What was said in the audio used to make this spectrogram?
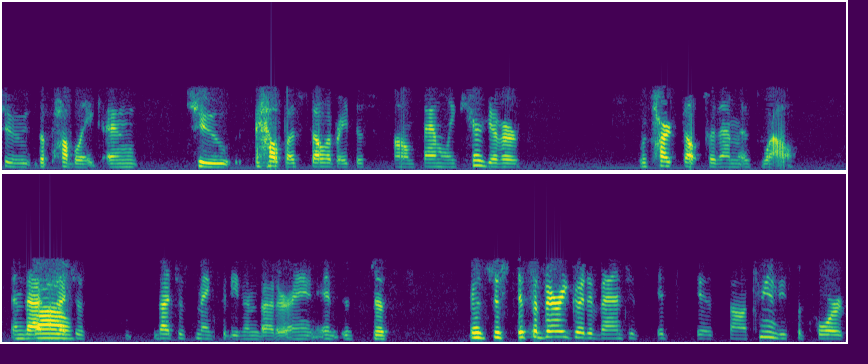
to the public and to help us celebrate this um, family caregiver was heartfelt for them as well, and that Wow. that just that just makes it even better. And it, it's just it's just it's a very good event. It's it's it's uh, community support,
